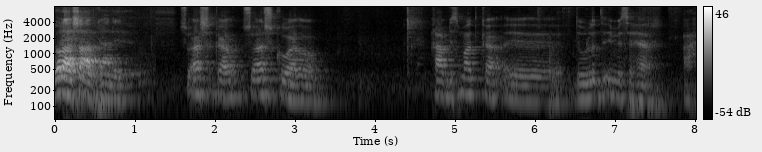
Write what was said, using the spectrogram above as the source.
golaha shacabkan su'aasha su'aasha koowaad oo qaab dhismaadka dowladda imise heer ah.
